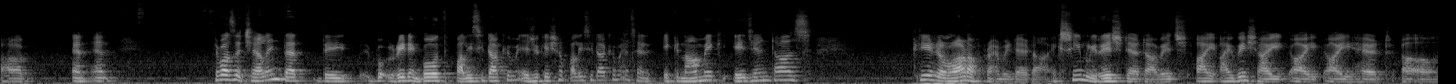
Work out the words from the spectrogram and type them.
uh, and, and it was a challenge that they reading both policy document, educational policy documents and economic agendas created a lot of primary data, extremely rich data, which I, I wish I, I, I had uh,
